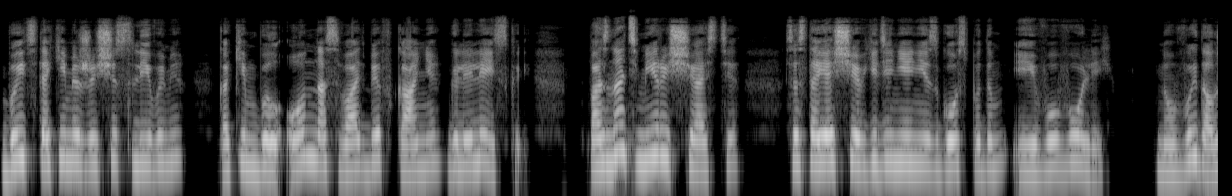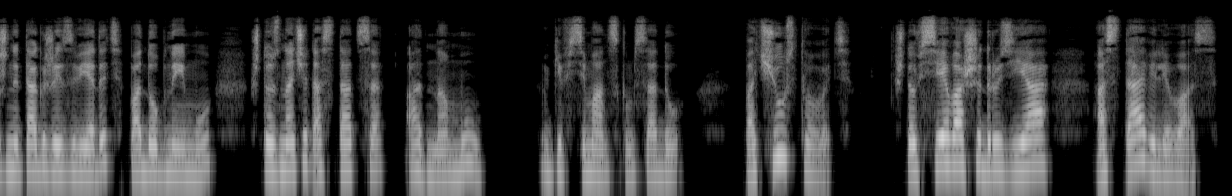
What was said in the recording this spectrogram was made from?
быть такими же счастливыми, каким был Он на свадьбе в Кане Галилейской, познать мир и счастье, состоящее в единении с Господом и Его волей. Но вы должны также изведать, подобно Ему, что значит остаться одному в Гефсиманском саду, почувствовать, что все ваши друзья оставили вас,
